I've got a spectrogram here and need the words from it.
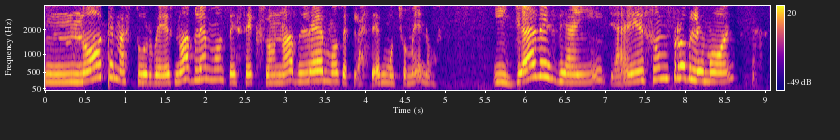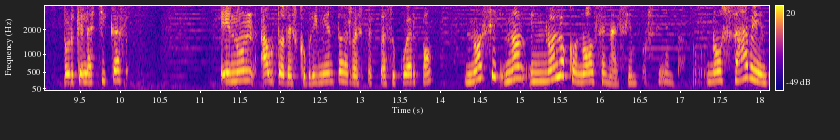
no te masturbes, no hablemos de sexo, no hablemos de placer, mucho menos. Y ya desde ahí ya es un problemón porque las chicas en un autodescubrimiento respecto a su cuerpo no, no, no lo conocen al 100%, ¿no? no saben,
